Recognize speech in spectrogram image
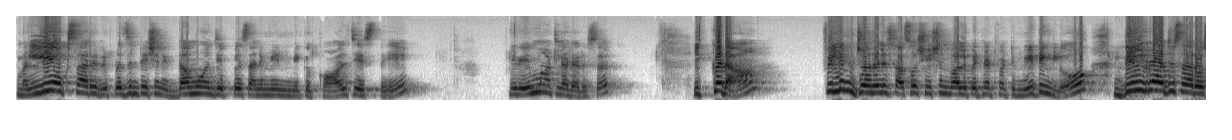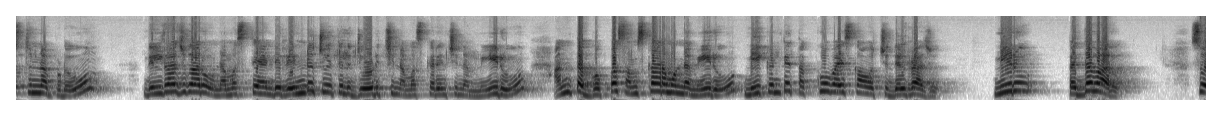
మళ్ళీ ఒకసారి రిప్రజెంటేషన్ ఇద్దాము అని చెప్పేసి అని నేను మీకు కాల్ చేస్తే మీరు ఏం మాట్లాడారు సార్? ఇక్కడ ఫిలిం జర్నలిస్ట్ అసోసియేషన్ వాళ్ళు పెట్టినటువంటి మీటింగ్లో దిల్ రాజు సార్ వస్తున్నప్పుడు దిల్ రాజు గారు నమస్తే అండి రెండు చేతులు జోడించి నమస్కరించిన మీరు అంత గొప్ప సంస్కారం ఉన్న మీరు మీకంటే తక్కువ వయసు కావచ్చు దిల్ రాజు. మీరు పెద్దవారు. సో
